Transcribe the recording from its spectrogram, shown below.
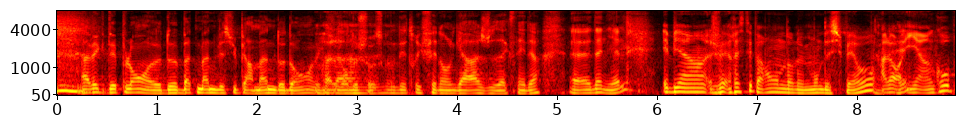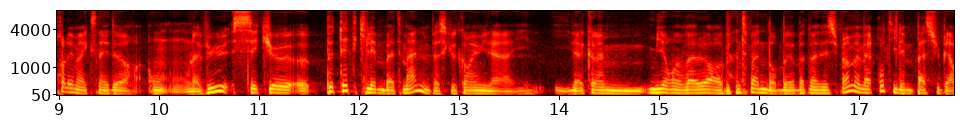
avec des plans euh, de Batman v Superman dedans avec ce genre de choses des trucs faits dans le garage de Zack Snyder. Euh, Daniel? Eh bien, je vais rester par contre dans le monde des super-héros. Alors, il y a un gros problème avec Snyder, on, on l'a vu, c'est que euh, peut-être qu'il aime Batman, parce que quand même, il a, il, il a quand même mis en valeur Batman dans Batman et Superman, mais par contre, il aime pas Superman.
